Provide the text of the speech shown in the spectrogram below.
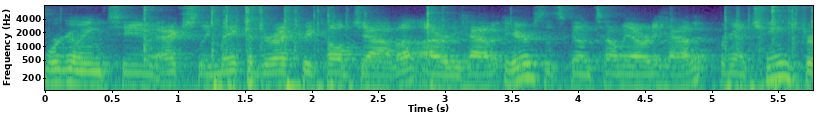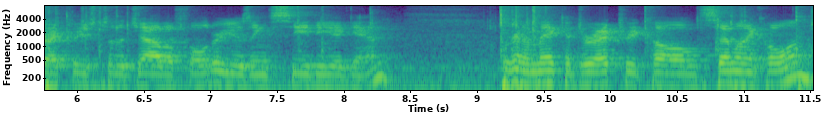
We're going to actually make a directory called Java. I already have it here, so it's going to tell me I already have it. We're going to change directories to the Java folder using cd again. We're going to make a directory called semicolon.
